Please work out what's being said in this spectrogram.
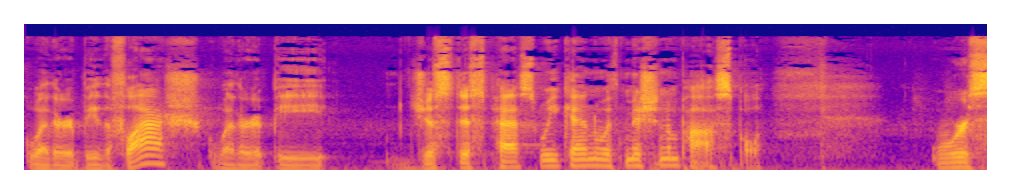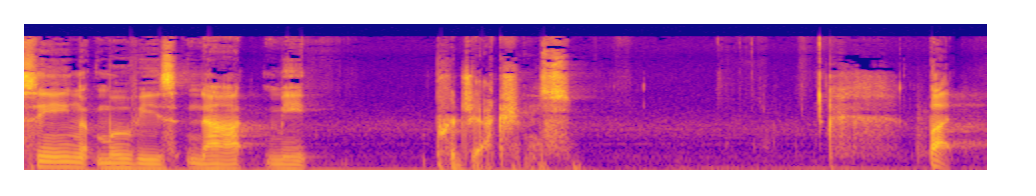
whether it be The Flash, whether it be just this past weekend with Mission Impossible, we're seeing movies not meet projections. But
